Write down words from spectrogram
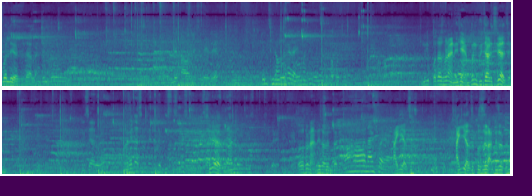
कसले हेर्छ होला पचासवटा हाने चाहिँ हामी पनि दुई चार छिरिहाल्छ नि छिरिहाल्छ अनि पचासवटा हान्नै सक्दैन त थाकिहाल्छ थाकिहाल्छ पचासवटा हान्नै सक्दैन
